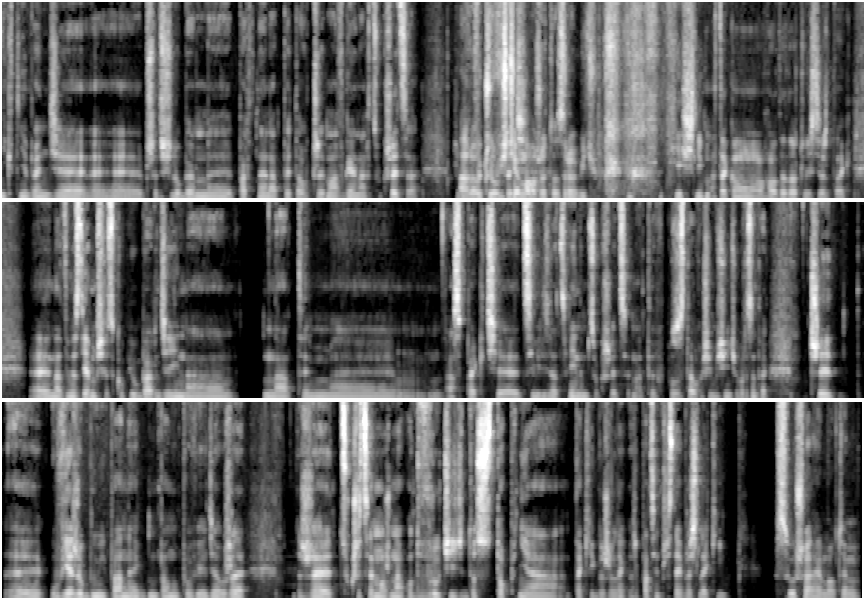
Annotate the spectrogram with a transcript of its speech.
Nikt nie będzie e, przed ślubem e, partnera pytał, czy ma w genach cukrzycę. Ale wykluczyć... oczywiście może to zrobić. Jeśli ma taką ochotę, to oczywiście, że tak. E, natomiast ja bym się skupił bardziej na na tym e, aspekcie cywilizacyjnym cukrzycy, na tych pozostałych 80%. Czy e, uwierzyłby mi pan, jakbym panu powiedział, że, że cukrzycę można odwrócić do stopnia takiego, że, że pacjent przestaje brać leki? Słyszałem o tym.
